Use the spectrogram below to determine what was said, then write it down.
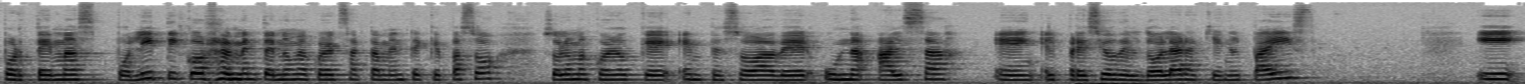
por temas políticos, realmente no me acuerdo exactamente qué pasó, solo me acuerdo que empezó a haber una alza en el precio del dólar aquí en el país y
